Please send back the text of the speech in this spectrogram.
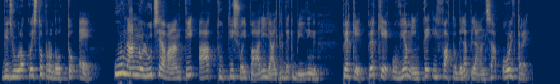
Vi giuro, questo prodotto è un anno luce avanti a tutti i suoi pari, gli altri deck building. Perché? Perché ovviamente il fatto della plancia, oltre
